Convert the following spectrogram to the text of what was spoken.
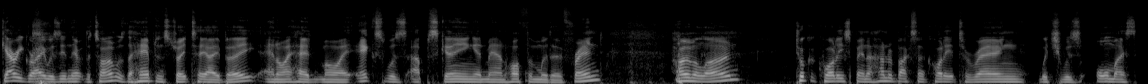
Gary Gray was in there at the time. It was the Hampton Street TAB, and I had my ex was up skiing at Mount Hotham with her friend, home alone. Took a quaddy, spent a hundred bucks on a quaddy at Terang, which was almost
